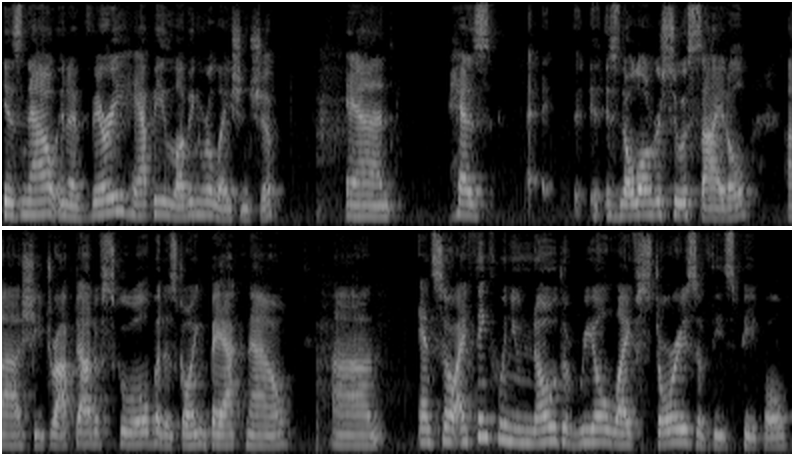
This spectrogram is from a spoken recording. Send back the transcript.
is now in a very happy, loving relationship and has is no longer suicidal. Uh, she dropped out of school but is going back now. Um, and so I think when you know the real life stories of these people,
